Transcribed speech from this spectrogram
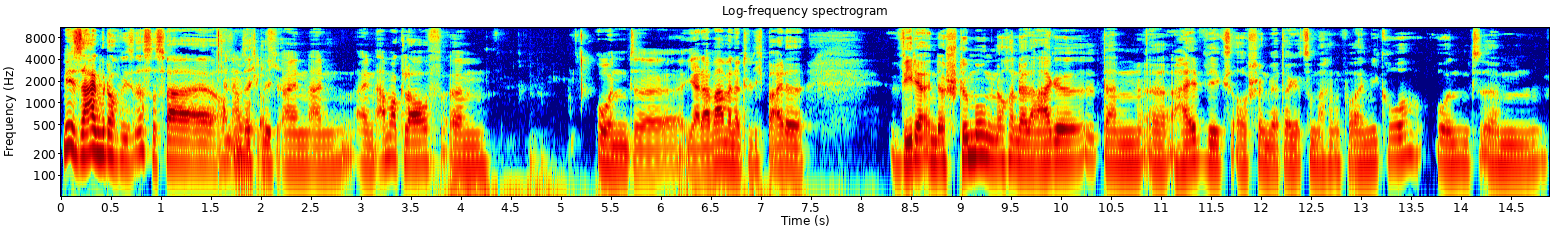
Nee, sagen wir doch, wie es ist. Das war äh, offensichtlich ein, ein, ein Amoklauf. Ähm, und äh, ja, da waren wir natürlich beide weder in der Stimmung noch in der Lage, dann äh, halbwegs auch Schönwetter zu machen vor einem Mikro. Und ähm,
